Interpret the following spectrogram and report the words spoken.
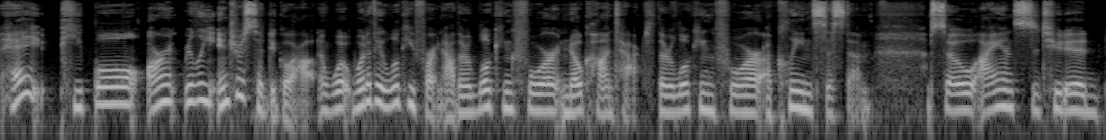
Hey, people aren't really interested to go out. And what, what are they looking for now? They're looking for no contact. They're looking for a clean system. So I instituted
